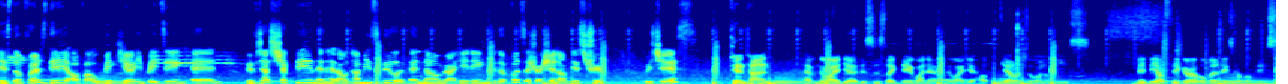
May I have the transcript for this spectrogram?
It's the first day of our week here in Beijing and we've just checked in and had our tummies filled and now we are heading to the first attraction of this trip which is Tiantan. I have no idea. This is like day one. I have no idea how to get onto one of these. Maybe I'll figure out over the next couple of days.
